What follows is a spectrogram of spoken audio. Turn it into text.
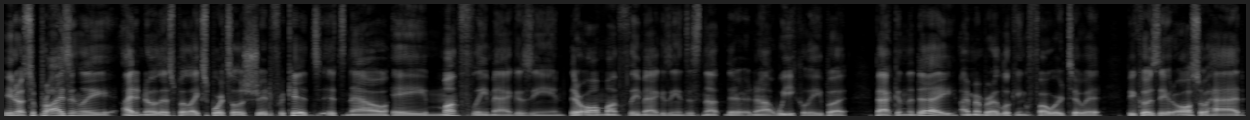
you know, surprisingly, I didn't know this, but like Sports Illustrated for Kids, it's now a monthly magazine. They're all monthly magazines. It's not they're not weekly, but back in the day, I remember looking forward to it because they also had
